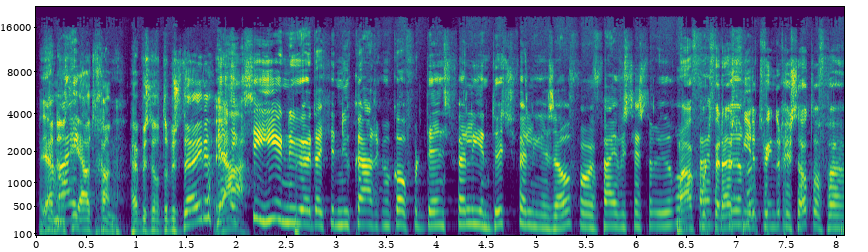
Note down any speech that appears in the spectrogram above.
en als die ik- uitgaan, hebben ze wat te besteden? Ja, Ja. ik zie hier nu eh, dat je nu kaarten kan kopen voor Dance Valley en Dutch Valley en zo. Voor 65 euro. Maar voor 50 euro. 2024 is dat? Of, eh?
